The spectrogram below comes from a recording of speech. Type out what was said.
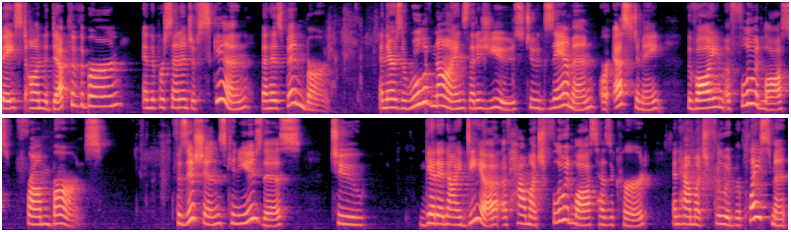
based on the depth of the burn and the percentage of skin that has been burned. And there's a rule of nines that is used to examine or estimate the volume of fluid loss from burns. Physicians can use this to get an idea of how much fluid loss has occurred and how much fluid replacement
